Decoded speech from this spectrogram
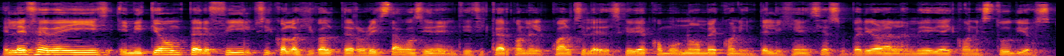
el FBI emitió un perfil psicológico al terrorista a identificar con el cual se le describía como un hombre con inteligencia superior a la media y con estudios.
